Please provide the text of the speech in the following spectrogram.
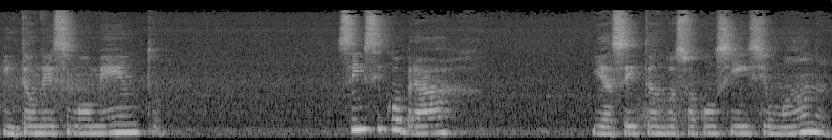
Então, nesse momento, sem se cobrar e aceitando a sua consciência humana,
